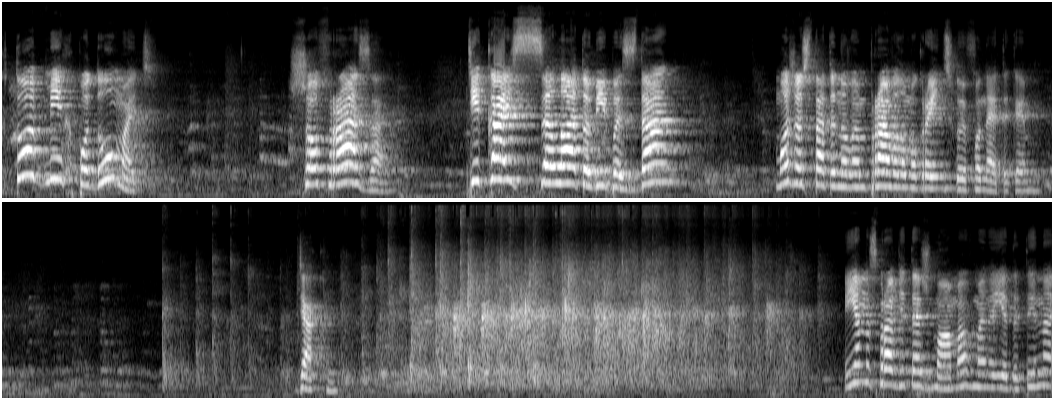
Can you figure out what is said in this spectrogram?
Хто б міг подумати, що фраза Тікай з села тобі пизда може стати новим правилом української фонетики. Дякую. Я насправді теж мама, в мене є дитина,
